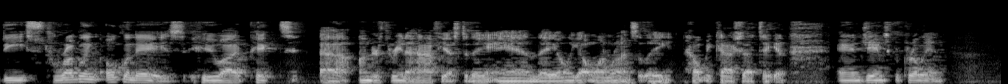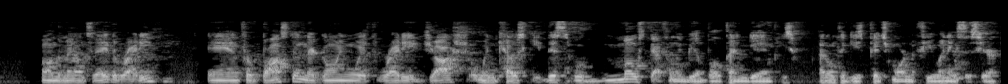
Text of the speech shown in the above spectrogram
the struggling Oakland A's, who I picked uh, under three and a half yesterday, and they only got one run, so they helped me cash that ticket. And James Kaprielian on the mound today, the righty, and for Boston, they're going with righty Josh Winckowski. This will most definitely be a bullpen game. He's I don't think he's pitched more than a few innings this year.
